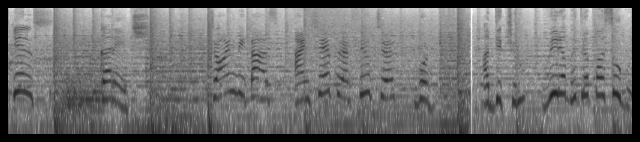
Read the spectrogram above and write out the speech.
skills, courage. join with us and shape your future good. ಅಧ್ಯಕ್ಷರು ವೀರಭದ್ರಪ್ಪ ಸೂಗು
